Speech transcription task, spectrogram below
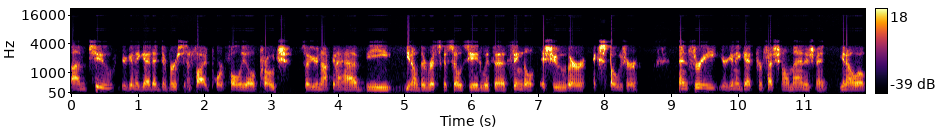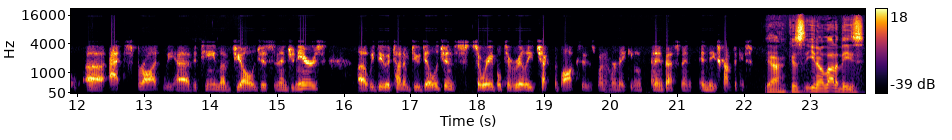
Um, two, you're going to get a diversified portfolio approach, so you're not going to have the you know the risk associated with a single issue or exposure. And three, you're going to get professional management. You know, uh, at Sprott, we have a team of geologists and engineers. Uh, we do a ton of due diligence, so we're able to really check the boxes when we're making an investment in these companies. Yeah, because you know a lot of these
